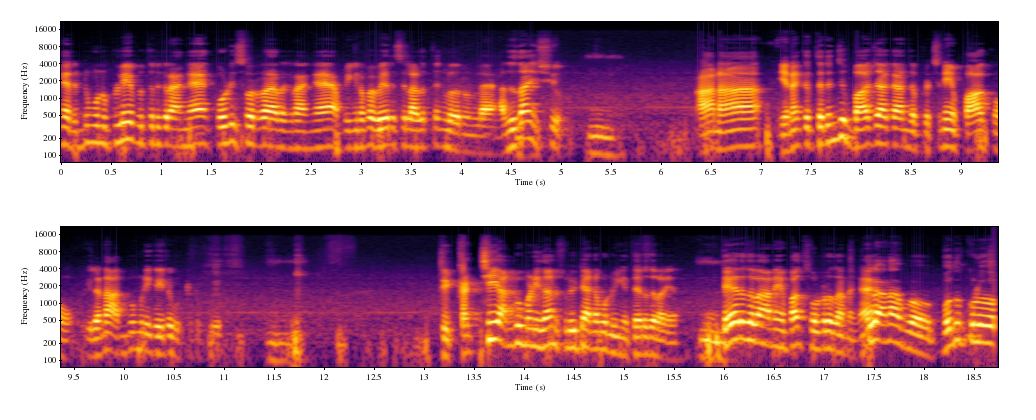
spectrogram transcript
எங்க ரெண்டு மூணு பிள்ளைய பெற்றிருக்கிறாங்க கோடீஸ்வரரா இருக்கிறாங்க அப்படிங்கிறப்ப வேறு சில அழுத்தங்கள் வரும்ல. அதுதான் இஷ்யூ ஆனா எனக்கு தெரிஞ்சு பாஜக அந்த பிரச்சனையை பார்க்கும். இல்லைன்னா அன்புமணி கையில விட்டுட்டு போயிடும். கட்சி அன்புமணி தான் சொல்லிட்டு என்ன பண்ணுவீங்க? தேர்தல் ஆணையம். தேர்தல் ஆணையம் பார்த்து சொல்றதானுங்க. இல்ல ஆனா இப்போ பொதுக்குழுவை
